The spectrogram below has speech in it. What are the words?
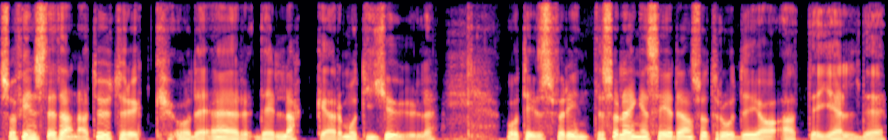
så finns det ett annat uttryck och det är det lackar mot jul. Och tills för inte så länge sedan så trodde jag att det gällde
